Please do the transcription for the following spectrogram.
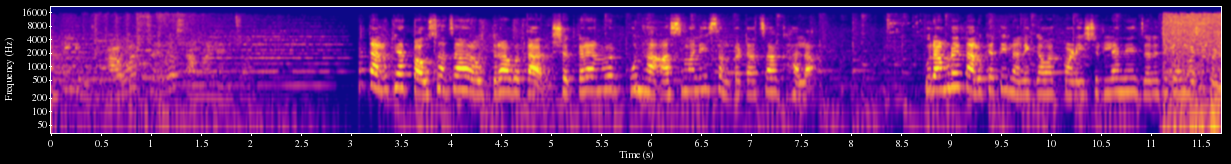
क्रांती न्यूज आवाज सर्वसामान्यांचा. तालुक्यात पावसाचा रौद्रावतार शेतकऱ्यांवर पुन्हा आसमानी संकटाचा घाला. पुरामुळे तालुक्यातील अनेक गावात पाणी शिरल्याने जनजीवन विस्कळीत.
